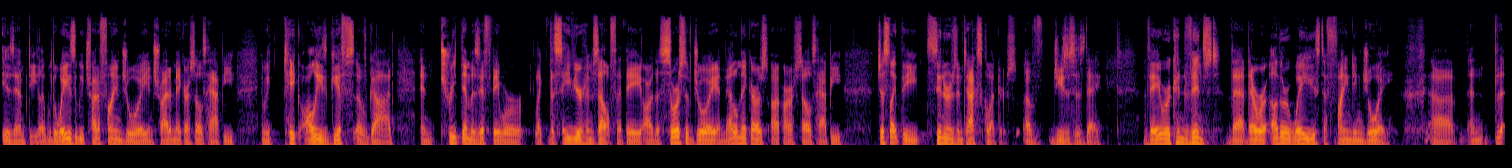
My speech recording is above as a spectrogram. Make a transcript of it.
is empty. Like the ways that we try to find joy and try to make ourselves happy, and we take all these gifts of God and treat them as if they were like the Savior Himself, that they are the source of joy, and that'll make our, ourselves happy, just like the sinners and tax collectors of Jesus' day. They were convinced that there were other ways to finding joy Uh, and th-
